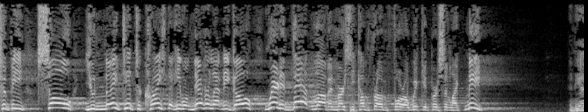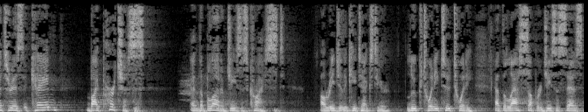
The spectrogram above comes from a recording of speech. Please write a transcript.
to be so united to Christ that He will never let me go. Where did that love and mercy come from for a wicked person like me? And the answer is it came by purchase and the blood of Jesus Christ. I'll read you the key text here. Luke 22, 20. At the Last Supper, Jesus says,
